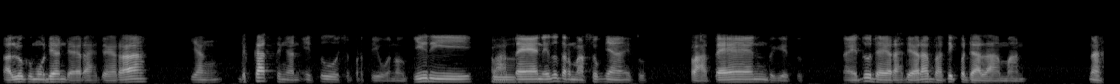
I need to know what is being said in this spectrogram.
Lalu kemudian daerah-daerah yang dekat dengan itu seperti Wonogiri, Klaten itu termasuknya itu. Klaten begitu. Nah, itu daerah-daerah batik pedalaman. Nah,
